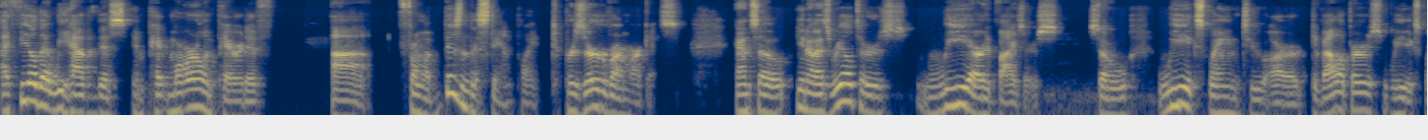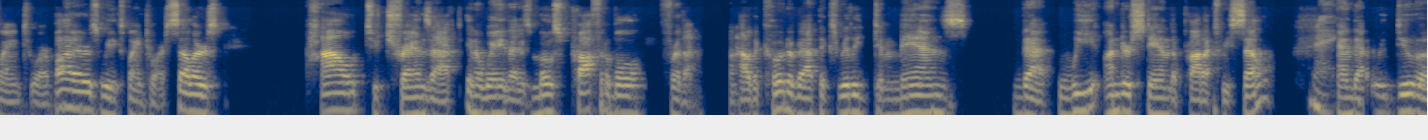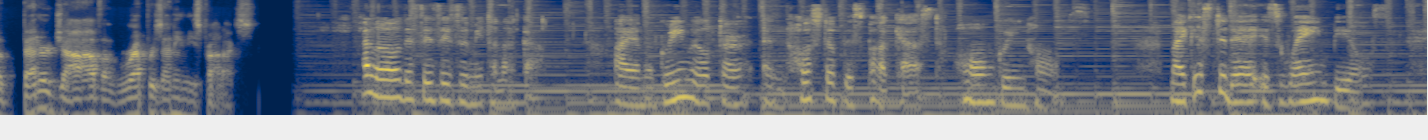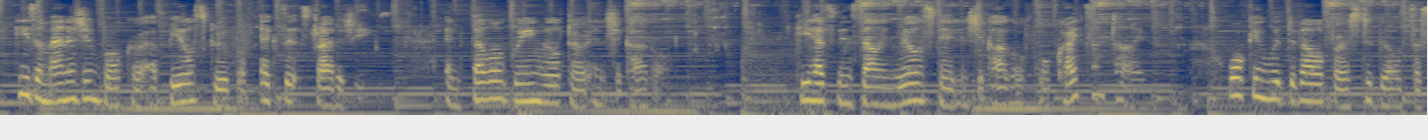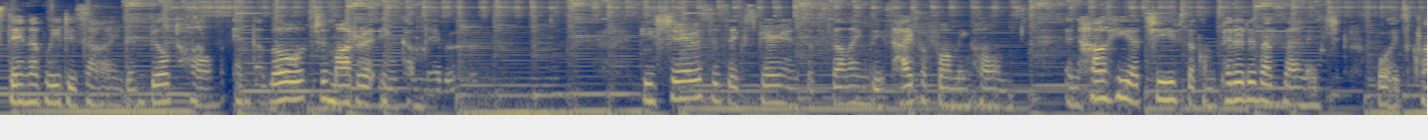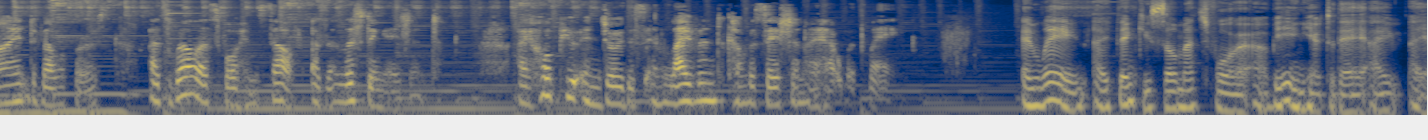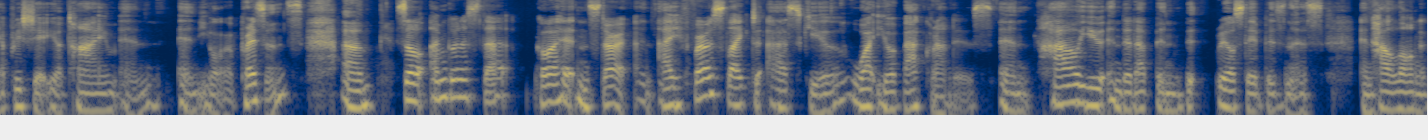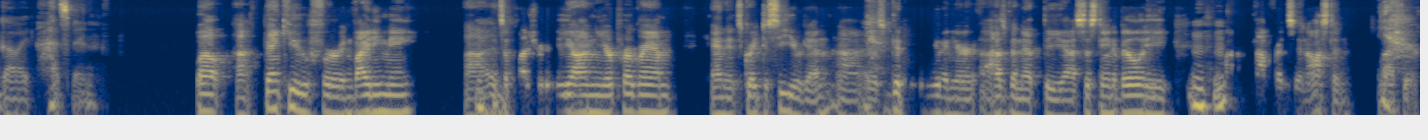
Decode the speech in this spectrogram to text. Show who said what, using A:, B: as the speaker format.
A: I feel that we have this imp- moral imperative uh, from a business standpoint to preserve our markets. And so, you know, as realtors, we are advisors. So we explain to our developers, we explain to our buyers, we explain to our sellers how to transact in a way that is most profitable for them, and how the code of ethics really demands that we understand the products we sell right. and that we do a better job of representing these products.
B: Hello, this is Izumi Tanaka. I am a green realtor and host of this podcast, Home Green Homes. My guest today is Wayne Beals. He's a managing broker at Beals Group of Exit Strategies and fellow green realtor in Chicago. He has been selling real estate in Chicago for quite some time working with developers to build sustainably designed and built homes in the low to moderate income neighborhoods. He shares his experience of selling these high performing homes and how he achieves the competitive advantage for his client developers as well as for himself as a listing agent. I hope you enjoy this enlivened conversation I had with Wayne.
C: And Wayne, I thank you so much for uh, being here today. I, I appreciate your time and, and your presence. Um, so I'm going to start, go ahead and start. And I first like to ask you what your background is and how you ended up in real estate business and how long ago it has been.
A: Well, uh, thank you for inviting me. Uh, mm-hmm. It's a pleasure to be on your program and it's great to see you again. Uh, it was good to see you and your husband at the uh, sustainability mm-hmm. Uh, conference in Austin last year.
